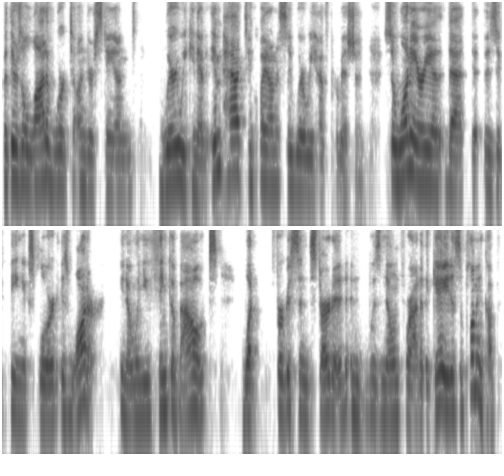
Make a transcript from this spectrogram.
but there's a lot of work to understand where we can have impact and quite honestly where we have permission. So one area that is being explored is water. You know, when you think about what Ferguson started and was known for out of the gate as a plumbing company,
